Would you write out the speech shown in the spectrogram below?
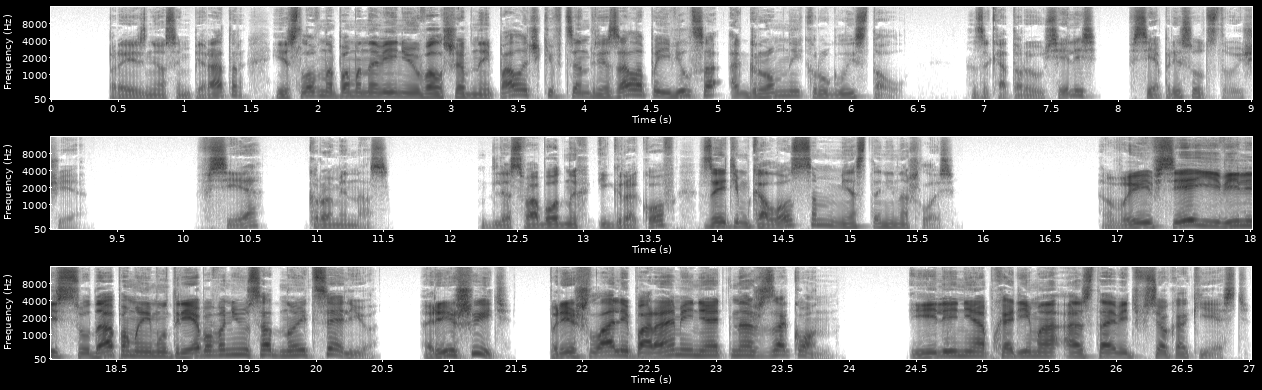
— произнес император, и словно по мановению волшебной палочки в центре зала появился огромный круглый стол, за который уселись все присутствующие. Все, кроме нас. Для свободных игроков за этим колоссом места не нашлось. «Вы все явились сюда по моему требованию с одной целью — решить, пришла ли пора менять наш закон, или необходимо оставить все как есть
